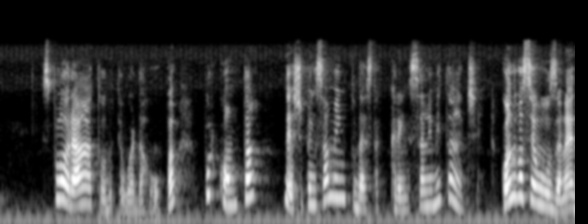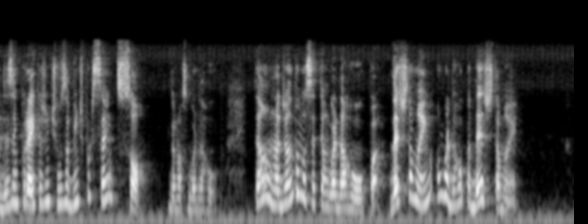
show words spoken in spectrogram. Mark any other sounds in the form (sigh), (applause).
explorar todo o teu guarda-roupa por conta deste pensamento, desta crença limitante. Quando você usa, né, dizem por aí que a gente usa 20% só do nosso guarda-roupa. Então, não adianta você ter um guarda-roupa deste tamanho ou um guarda-roupa deste tamanho.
